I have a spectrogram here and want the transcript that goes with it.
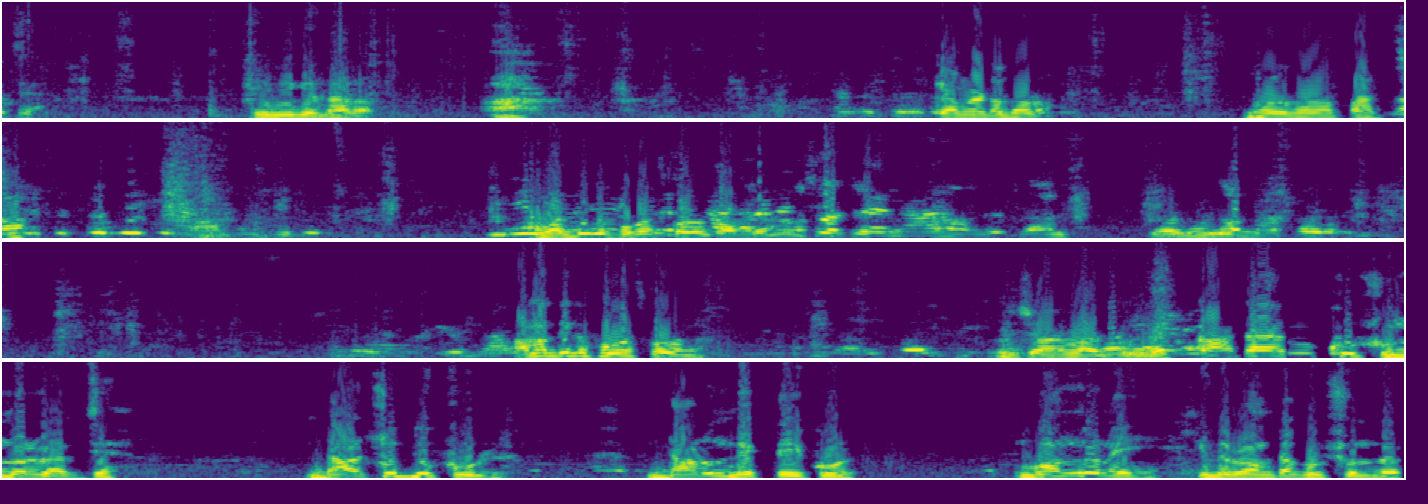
আছে। এদিকে দাঁড়াও। ক্যামেরাটা ধরো। ধরো ধরো পারছি। আমার দিকে ফোকাস করো আমার দিকে ফোকাস করো না। কাটা খুব সুন্দর লাগছে ডাল শুদ্ধ ফুল দারুণ দেখতে এই ফুল গন্ধ নেই কিন্তু রংটা খুব সুন্দর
